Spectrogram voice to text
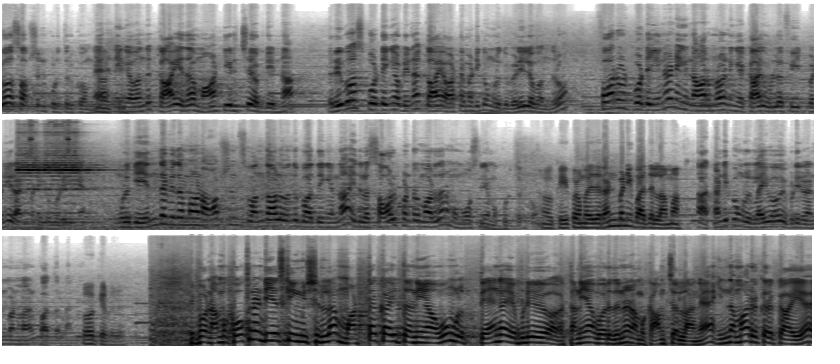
ரிவர்ஸ் ஆப்ஷன் கொடுத்துருக்கோங்க. நீங்கள் வந்து காய் ஏதாவது மாட்டிருச்சு அப்படின்னா ரிவர்ஸ் போட்டிங்க அப்படின்னா காய் ஆட்டோமேட்டிக்காக உங்களுக்கு வெளியில் வந்துடும் ஃபார்வர்ட் போட்டிங்கன்னா நீங்கள் நார்மலாக நீங்கள் காய் உள்ளே ஃபீட் பண்ணி ரன் பண்ணிக்க முடியுங்க. உங்களுக்கு எந்த விதமான ஆப்ஷன்ஸ் வந்தாலும் வந்து பார்த்தீங்கன்னா இதில் சால்வ் பண்ணுற மாதிரி தான் நம்ம மோஸ்ட்லி நம்ம கொடுத்துருக்கோம். ஓகே இப்போ நம்ம இதை ரன் பண்ணி பார்த்துடலாமா? கண்டிப்பாக உங்களுக்கு லைவாக எப்படி ரன் பண்ணலாம்னு பார்த்துடலாம். ஓகே பிரதர் இப்போ நம்ம கோகனட் டிஎஸ்கிங் மிஷினில் மட்டைக்காய் தனியாகவும் உங்களுக்கு தேங்காய் எப்படி தனியாக வருதுன்னு நம்ம காமிச்சிடலாங்க. இந்த மாதிரி இருக்கிற காயை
